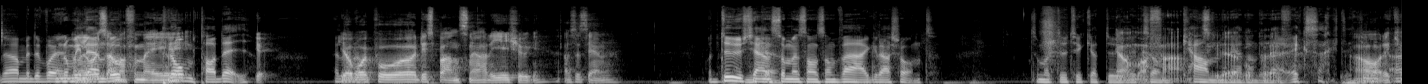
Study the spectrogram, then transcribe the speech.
ja, men det var Men de en, ville ändå samma för mig. prompt ha dig. Jag, Eller jag var på dispens när jag hade J20, assisterande. Och du känns Okej. som en sån som vägrar sånt. Som att du tycker att du Ja, liksom fan kan redan det där. för? Exakt. Ja, det kan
